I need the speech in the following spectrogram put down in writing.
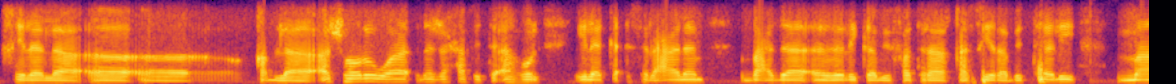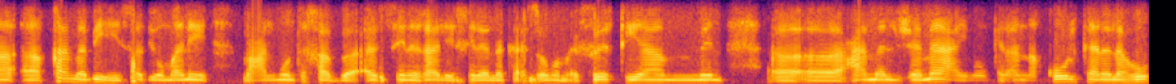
خلال آه، آه، قبل أشهر ونجح في التأهل إلى كأس العالم بعد ذلك بفترة قصيرة. بالتالي ما قام به ساديو ماني مع المنتخب السنغالي خلال كأس أمم إفريقيا من آه، عمل جماعي ممكن أن نقول كان له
